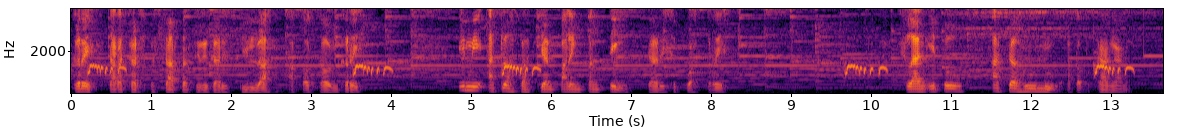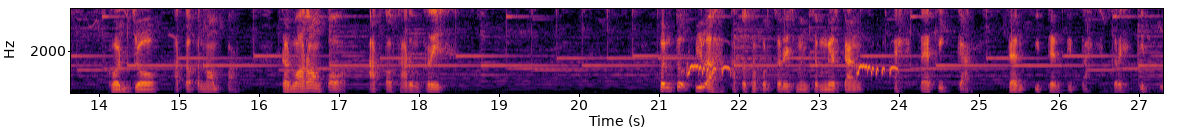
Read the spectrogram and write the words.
Keris secara garis besar terdiri dari bilah atau daun keris. Ini adalah bagian paling penting dari sebuah keris. Selain itu, ada hulu atau pegangan, gonjo atau penompang, dan warongko atau sarung keris. Bentuk bilah atau dapur keris mencemirkan estetika dan identitas keris itu.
